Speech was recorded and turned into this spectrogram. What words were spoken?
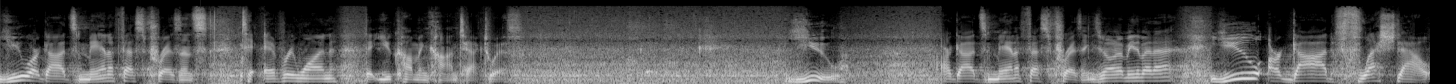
you are God's manifest presence to everyone that you come in contact with. You are God's manifest presence. You know what I mean by that? You are God fleshed out.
